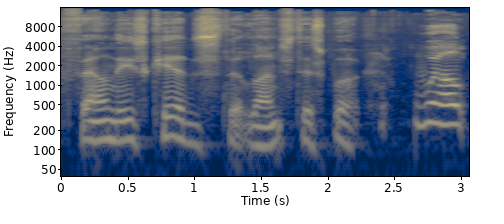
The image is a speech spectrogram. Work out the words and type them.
found these kids that launched this book. Well,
